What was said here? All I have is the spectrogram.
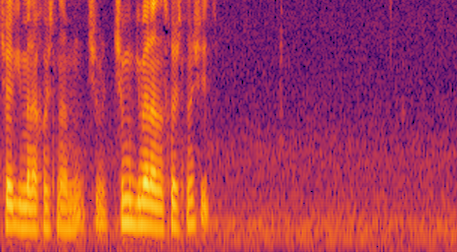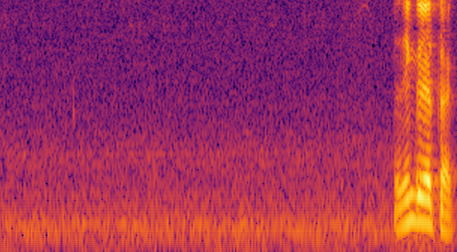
что Гимера хочет нам, чему Гимера нас хочет научить? Один говорят так.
